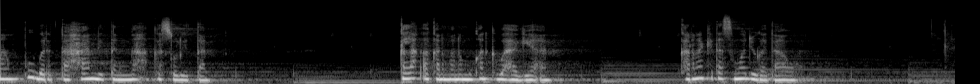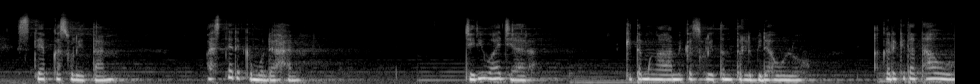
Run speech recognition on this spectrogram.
mampu bertahan di tengah kesulitan. Kelak akan menemukan kebahagiaan karena kita semua juga tahu, setiap kesulitan pasti ada kemudahan. Jadi wajar kita mengalami kesulitan terlebih dahulu agar kita tahu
